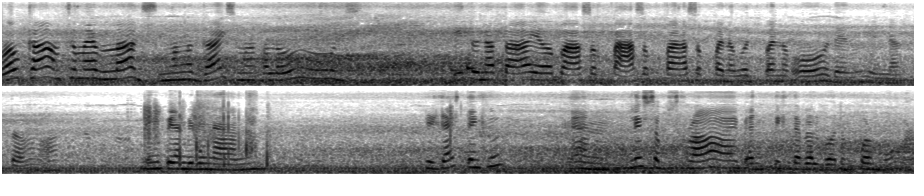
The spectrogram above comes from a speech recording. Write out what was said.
Welcome to my vlogs, mga guys, mga kalods. Dito na tayo. Pasok, pasok, pasok. Panood, panood. And yun na to. Yun yung pinabili namin. Okay guys, thank you. And please subscribe and click the bell button for more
